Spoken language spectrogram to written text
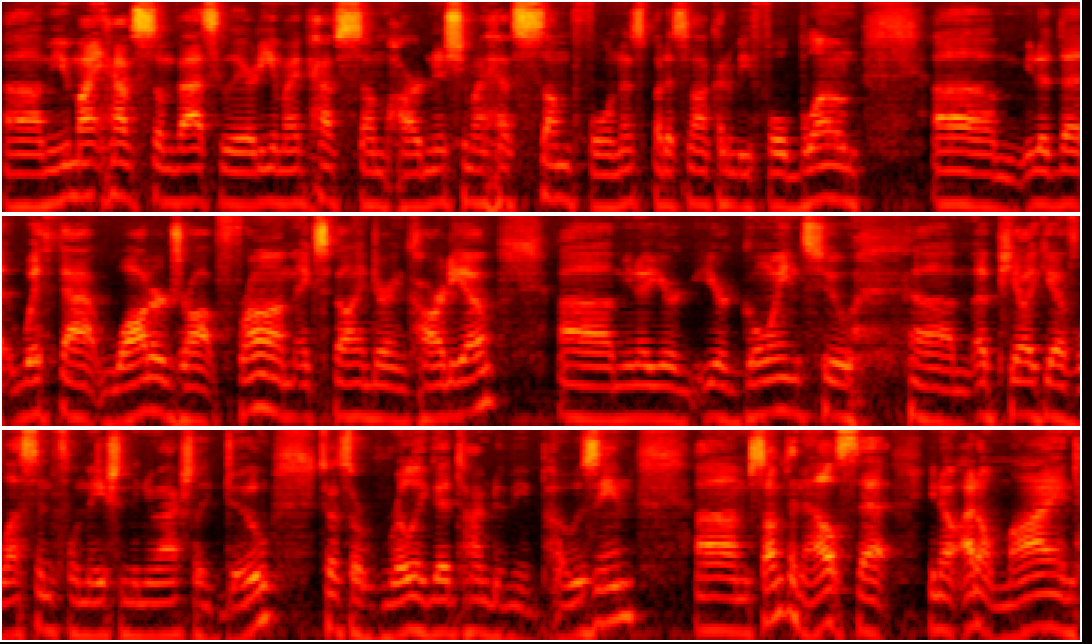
Um, you might have some vascularity, you might have some hardness, you might have some fullness, but it's not going to be full blown. Um, you know, that with that water drop from expelling during cardio, um, you know, you're you're going to um, appear like you have less inflammation than you actually do. So it's a really good time to be posing. Um, something else that you know I don't mind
